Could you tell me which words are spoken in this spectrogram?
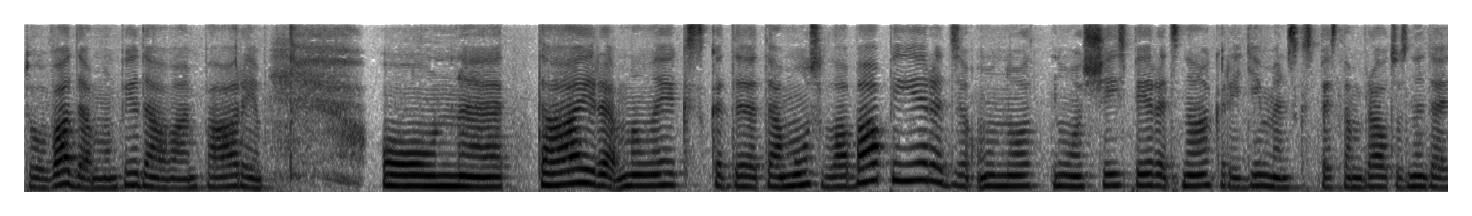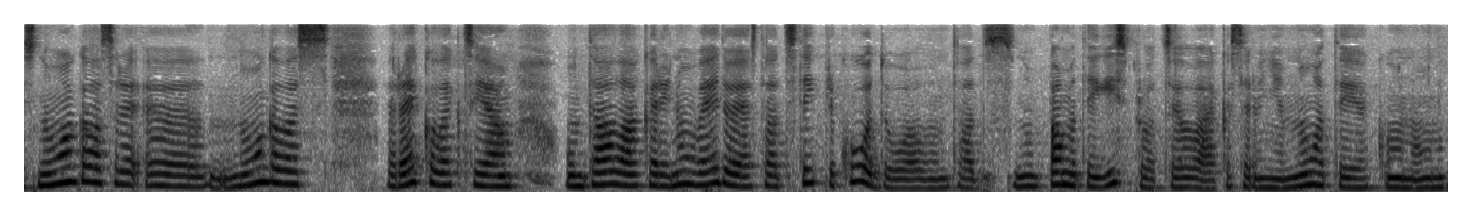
to vadam un piedāvājam pāriem. Un, tā ir, man liekas, tā mūsu labā pieredze, un no, no šīs pieredzes nāk arī ģimenes, kas pēc tam brauc uz nedēļas nogalas, re, nogalas rekolekcijām, un tālāk arī nu, veidojās tāda stipra kodola un tāds nu, pamatīgi izprot cilvēku, kas ar viņiem notiek un, un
